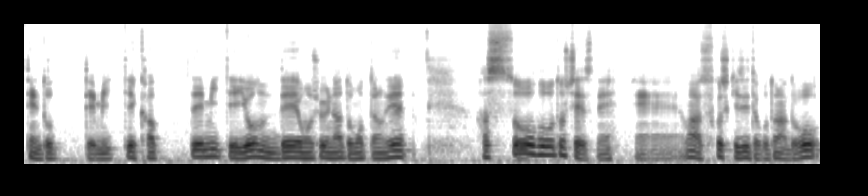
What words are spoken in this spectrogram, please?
手に取ってみて、買ってみて、読んで面白いなと思ったので、発想法としてですね、えーまあ少し気づいたことなどを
